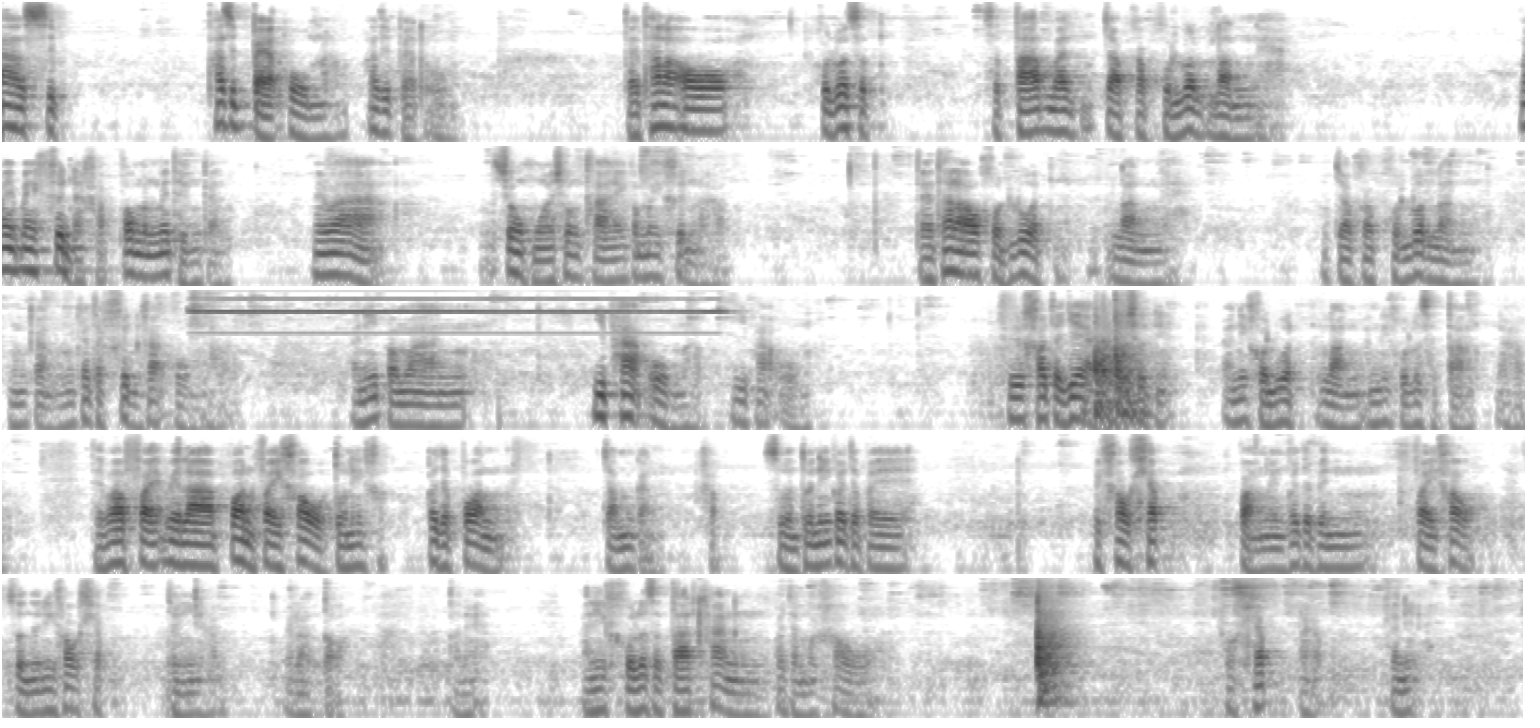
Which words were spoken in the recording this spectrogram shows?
50 58 โอห์มนะครับ 58 โอห์มแต่ถ้าเราเอาขนลวดส สตาร์ทมาจับกับขนลวดรันเนี่ยไม่ไม่ขึ้นนะครับ เพราะมันไม่ถึงกัน ไม่ว่าช่วงหัวช่วงท้ายก็ไม่ขึ้นนะครับ แต่ถ้าเราเอาขนลวดรันเนี่ยจับกับขนลวดรันเหมือนกันมันก็จะขึ้นค่าโอห์มนะครับ อันนี้ประมาณ25โอห์มนะครับ25โอห์มคือเขาจะแยกครับชุดนี้อันนี้ขนลวดรัน อันนี้ขนลวดสตาร์ทนะครับ แต่ว่าไฟเวลาป้อนไฟเข้าตรงนี้ ก็จะป้อนจำกันครับ ส่วนตัวนี้ก็จะไป ไปเข้าแคปฝั่งหนึ่งก็จะเป็นไฟเข้า ส่วนตัวนี้เข้าแคปอย่างนี้ครับ เวลาต่อตอนนี้ อันนี้คนละสตาร์ทข้างหนึ่งก็จะมาเข้าเข้าแคปนะครับแค่นี้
